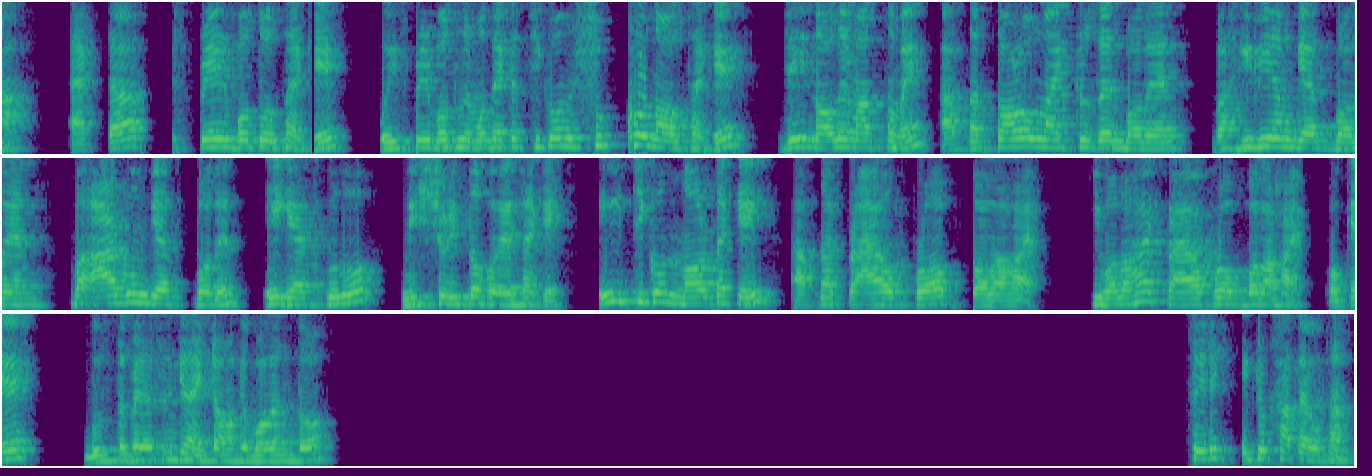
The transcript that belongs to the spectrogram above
একটা স্প্রের বোতল থাকে, ওই স্প্রে বোতলের মধ্যে একটা চিকন সূক্ষ্ম নল থাকে, যেই নলের মাধ্যমে আপনার তরল নাইট্রোজেন বলেন বা হিলিয়াম গ্যাস বলেন বা আর্গন গ্যাস বলেন, এই গ্যাসগুলো নিঃসরিত হয়ে থাকে। এই চিকন নলটাকেই আপনার ক্রায়োপ্রব বলা হয়। কি বলা হয়? ক্রায়োপ্রব বলা হয়। ওকে? বুঝতে পেরেছেন কিনা? একটু আমাকে বলেন তো। এটা একটু খাতায় উঠান।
